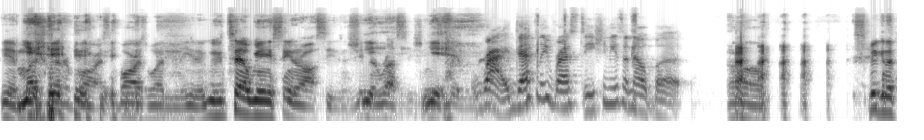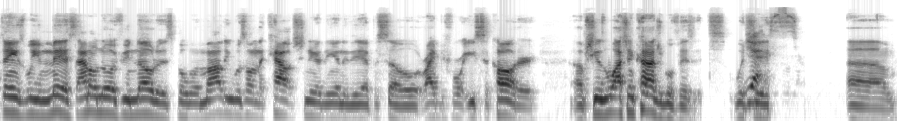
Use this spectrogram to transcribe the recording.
Yeah, much yeah. better bars. Bars wasn't either. We can tell we ain't seen her all season. She's yeah. been rusty. She yeah. Right, definitely rusty. She needs a notebook. Um, Speaking of things we missed, I don't know if you noticed, but when Molly was on the couch near the end of the episode, right before Issa called her, um, she was watching Conjugal Visits, which yes. is um,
